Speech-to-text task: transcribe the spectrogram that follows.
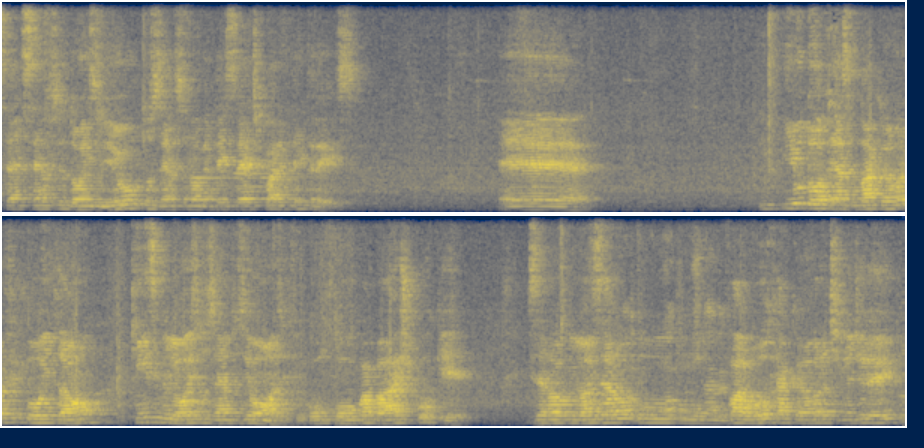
702.297,43. É, e, e o duodécimo da Câmara ficou, então, 15 milhões 211. Ficou um pouco abaixo, porque 19 milhões era o, o, o valor que a Câmara tinha direito,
